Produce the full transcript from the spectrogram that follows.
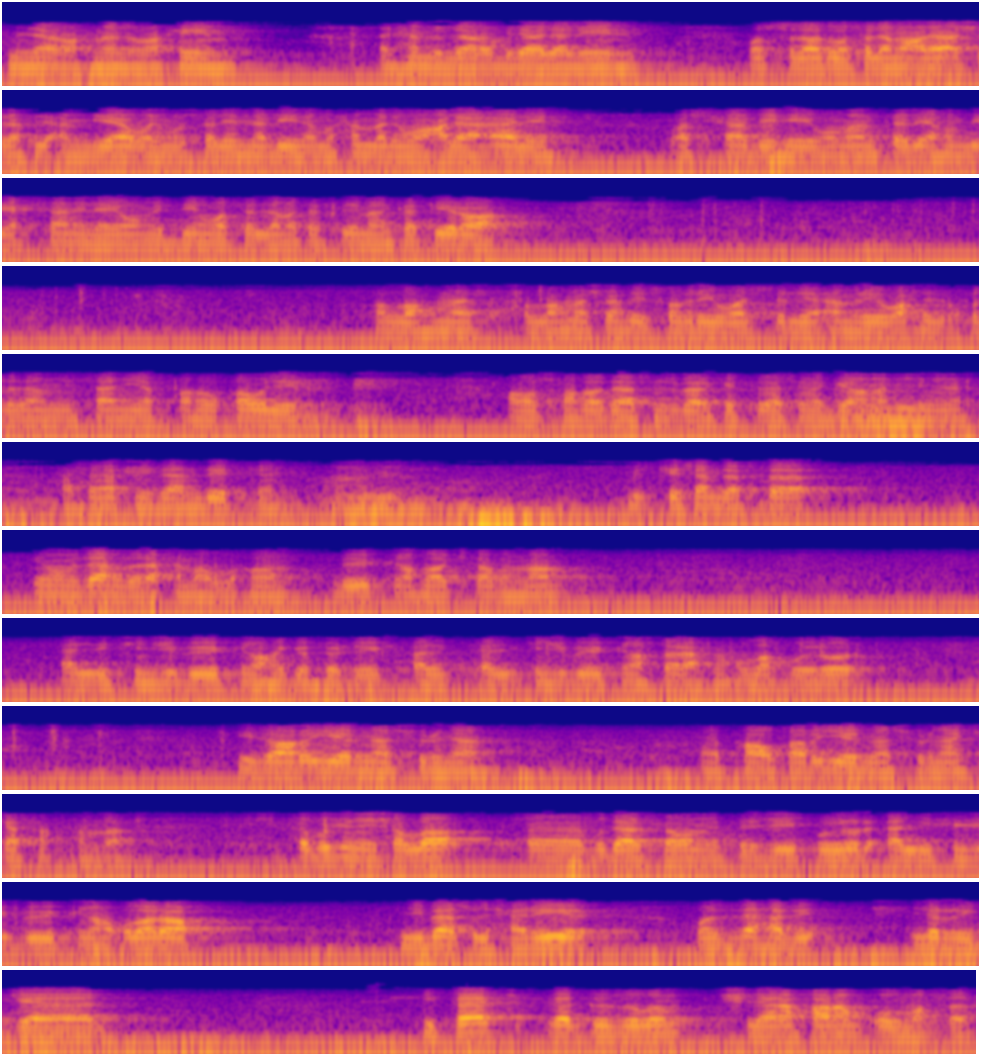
بسم الله الرحمن الرحيم. الحمد لله رب العالمين والصلاة والسلام على أشرف الأنبياء والمرسلين نبينا محمد وعلى آله وأصحابه ومن تبعهم بإحسان إلى يوم الدين وسلم تسليما كثيرا. اللهم اللهم اشرح لي صدري ويسر لي أمري واحلل عقدة من لساني يفقه قولي. Allah subhanətə dərsimizi bərəkət eləsin və qiyamət günü həsənət mizəndə etsin. Biz keçən dəfdə İmam Zəhbi Rəhəməllahın Böyük Günahlar kitabından 52-ci böyük günahı götürdük. 52-ci böyük günahda Rəhməllah buyurur, izarı yerlə sürünən, yəni paltarı yerlə sürünən kəs haqqında. Və bugün inşallah e, bu dərs davam etdirəcəyik. Buyurur 53-cü böyük günah olaraq libəsul hərir və zəhəbi lirricəl İpək və qızılın kişilərə haram olması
